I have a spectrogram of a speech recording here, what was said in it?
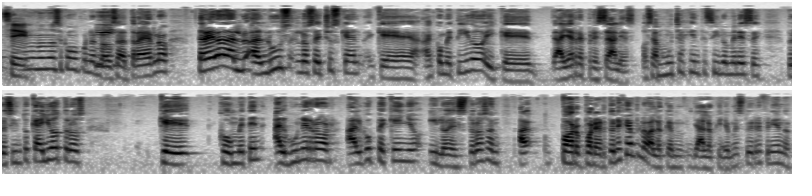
Sí. No, no sé cómo ponerlo, o sea, traerlo, traer a, la- a luz los hechos que han, que han cometido y que haya represalias. O sea, mucha gente sí lo merece, pero siento que hay otros que cometen algún error, algo pequeño y lo destrozan. Ah, Por ponerte un ejemplo a lo, que, a lo que yo me estoy refiriendo.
